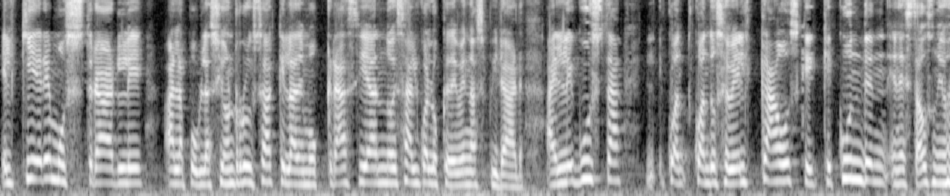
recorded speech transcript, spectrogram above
Él quiere mostrarle a la población rusa que la democracia no es algo a lo que deben aspirar. A él le gusta cuan- cuando, se ve el caos que, que cunde en, Estados Unidos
